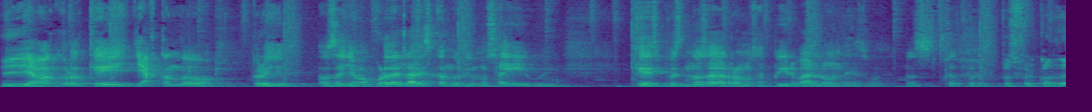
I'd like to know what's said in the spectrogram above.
Y ya me acuerdo que ya cuando. Pero yo, o sea, yo me acuerdo de la vez cuando fuimos ahí, güey. Que después nos agarramos a pedir balones, güey. No sé si te acuerdas. Pues fue cuando,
